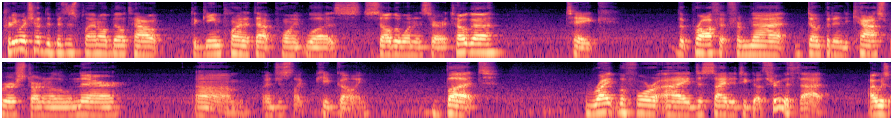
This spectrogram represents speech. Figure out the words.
pretty much had the business plan all built out. The game plan at that point was sell the one in Saratoga, take the profit from that, dump it into Casper, start another one there, um, and just like keep going. But right before I decided to go through with that, I was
